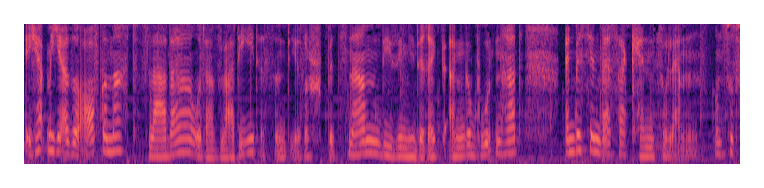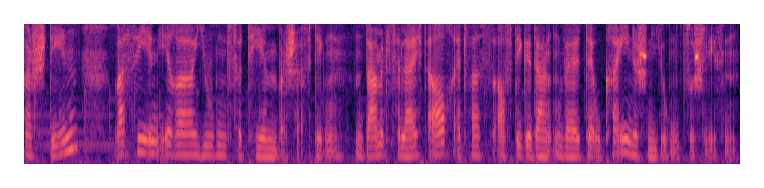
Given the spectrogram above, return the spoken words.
Ich habe mich also aufgemacht, Vlada oder Vladi, das sind ihre Spitznamen, die sie mir direkt angeboten hat, ein bisschen besser kennenzulernen und zu verstehen, was sie in ihrer Jugend für Themen beschäftigen und damit vielleicht auch etwas auf die Gedankenwelt der ukrainischen Jugend zu schließen.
